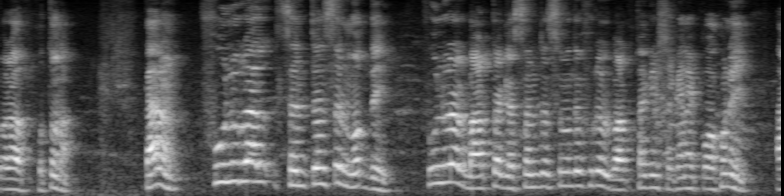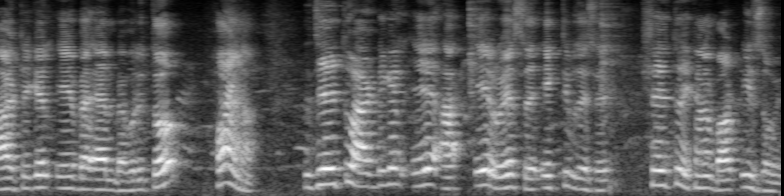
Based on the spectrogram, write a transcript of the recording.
করা হতো না। কারণ ফুলুরাল সেন্টেন্সের মধ্যে ফুলুরাল বার থাকলে সেন্টেন্সের মধ্যে ফুলুরাল বার থাকলে সেখানে কখনোই আর্টিকেল এ বা এন ব্যবহৃত হয় না। যেহেতু আর্টিকেল এ এ রয়েছে একটিভ রয়েছে সেহেতু এখানে বার্ব ইজ হবে।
